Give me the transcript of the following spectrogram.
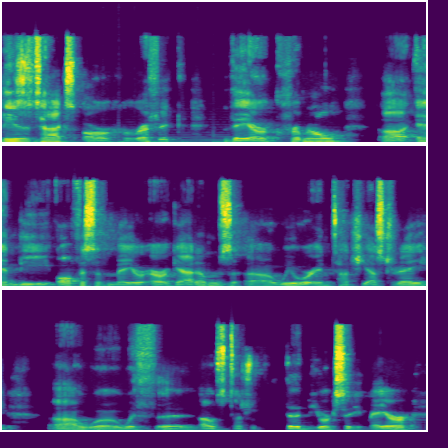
These attacks are horrific. They are criminal. Uh, and the office of Mayor Eric Adams, uh, we were in touch yesterday uh, with, I was in touch with the New York City mayor.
